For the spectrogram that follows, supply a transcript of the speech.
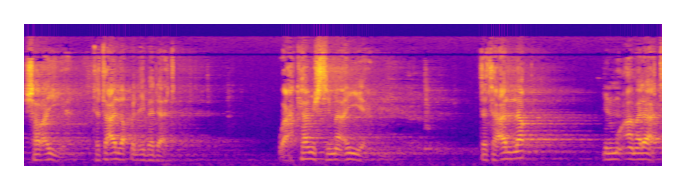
شرعية تتعلق بالعبادات وأحكام اجتماعية تتعلق بالمعاملات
